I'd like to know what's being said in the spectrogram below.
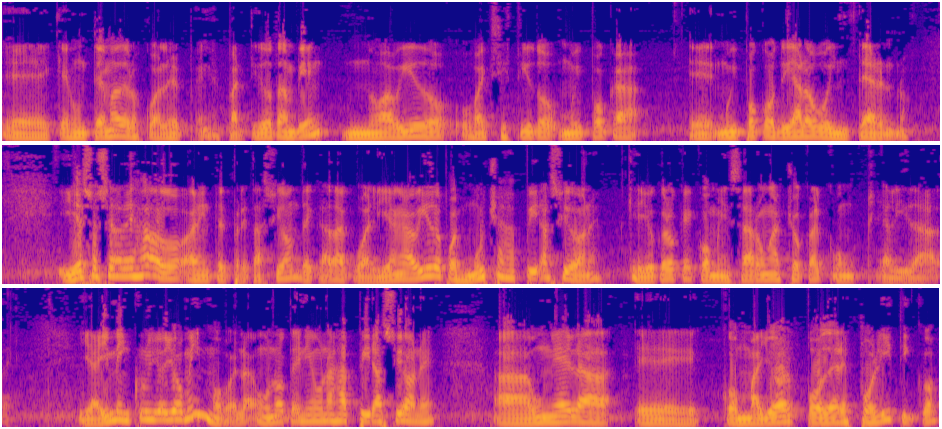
eh, que es un tema de los cuales en el partido también no ha habido o ha existido muy poca eh, muy poco diálogo interno. Y eso se ha dejado a la interpretación de cada cual. Y han habido pues muchas aspiraciones que yo creo que comenzaron a chocar con realidades. Y ahí me incluyo yo mismo, ¿verdad? Uno tenía unas aspiraciones a un ELA eh, con mayor poderes políticos,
